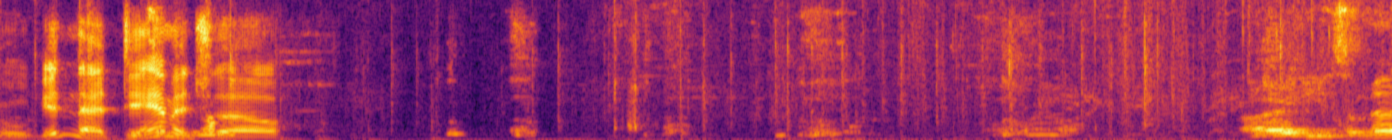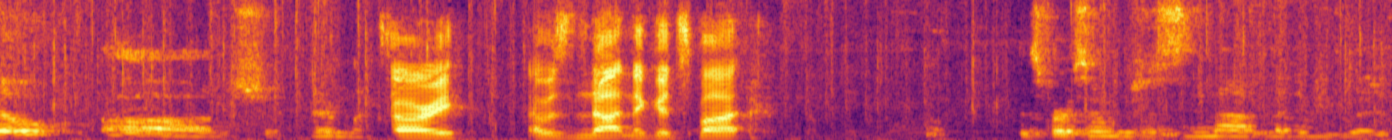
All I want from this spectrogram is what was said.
Ooh, getting that damage though. I need some help. Oh shit. Never mind. Sorry, I was not in a good spot. This person was just not letting me live.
